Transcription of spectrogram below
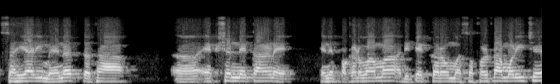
સહિયારી મહેનત તથા એક્શનને કારણે એને પકડવામાં ડિટેક્ટ કરવામાં સફળતા મળી છે.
